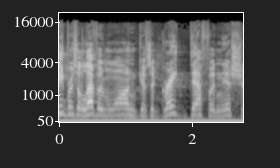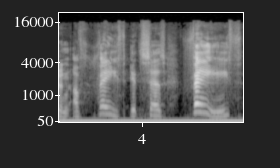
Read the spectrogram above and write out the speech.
Hebrews 11 1 gives a great definition of faith. It says, faith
